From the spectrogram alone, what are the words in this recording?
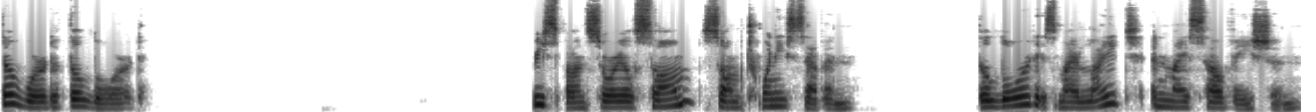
The Word of the Lord. Responsorial Psalm, Psalm 27. The Lord is my light and my salvation.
